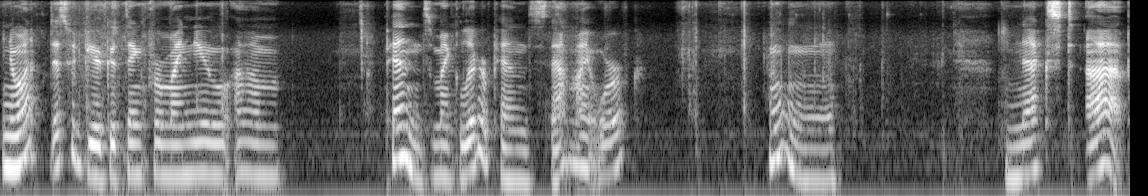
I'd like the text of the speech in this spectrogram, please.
You know what? This would be a good thing for my new um, pens, my glitter pins. That might work. Hmm. Next up,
